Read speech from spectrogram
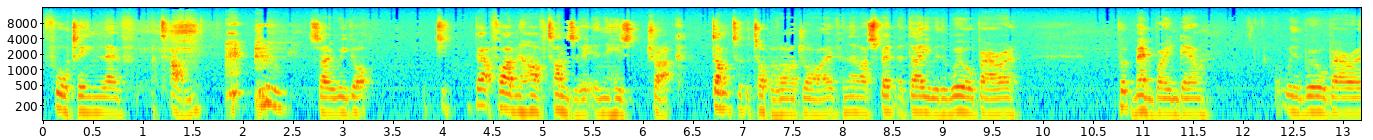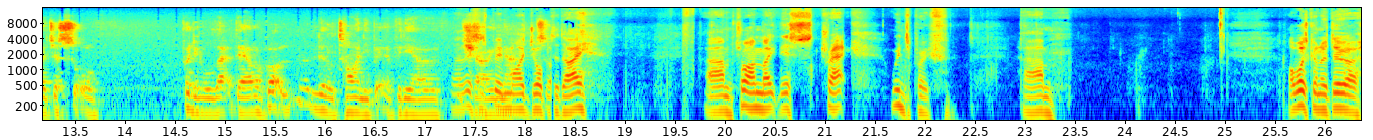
14 lev a ton. so we got about five and a half tons of it in his truck, dumped at the top of our drive, and then I spent a day with a wheelbarrow, put membrane down with a wheelbarrow, just sort of putting all that down. I've got a little tiny bit of video Uh, this has been that. my job So- today. Um, try and make this track winterproof. Um, I was going to do a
